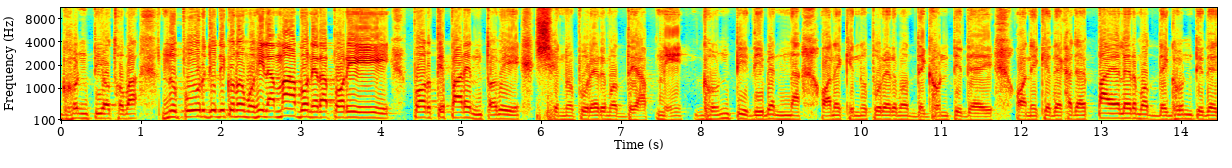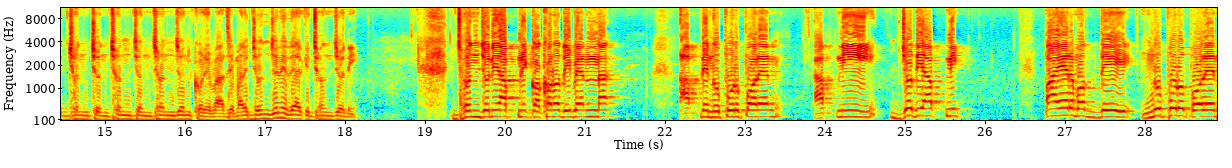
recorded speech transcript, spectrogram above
ঘন্টি অথবা নূপুর যদি কোনো মহিলা মা বোনেরা পরে পড়তে পারেন, তবে সে নূপুরের মধ্যে আপনি ঘন্টি দিবেন না। অনেকে নূপুরের মধ্যে ঘন্টি দেয়, অনেকে দেখা যায় পায়েলের মধ্যে ঘন্টি দেয়, ঝুনঝুন ঝুনঝুন ঝুনঝুন করে বাজে। মানে ঝুনঝুনি দেয় আর কি, ঝুনঝুনি। ঝুনঝুনি আপনি কখনো দিবেন না। আপনি নূপুর পরেন, আপনি যদি আপনি পায়ের মধ্যে নুপুর পড়েন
